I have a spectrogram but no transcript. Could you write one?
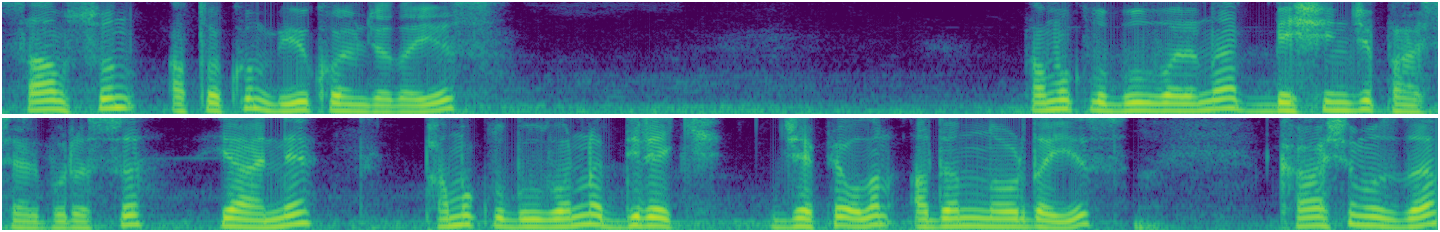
Samsun Atakum Büyükoyunca'dayız. Pamuklu Bulvarı'na 5. parsel burası. Yani Pamuklu Bulvarı'na direkt cephe olan adanın oradayız. Karşımızda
